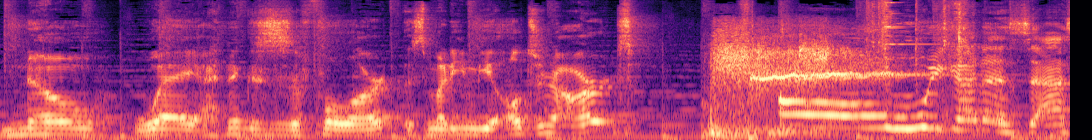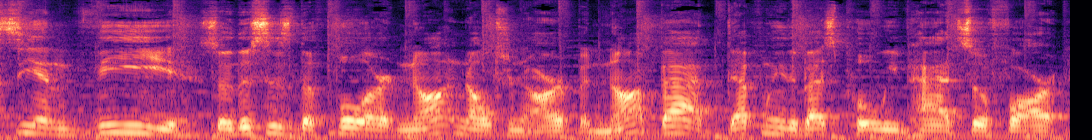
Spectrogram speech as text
No way. I think this is a full art. This might even be alternate art. Oh, got a Zacian V. So this is the full art, not an alternate art, but not bad. Definitely the best pull we've had so far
